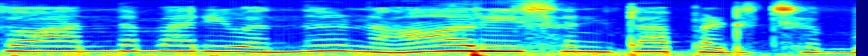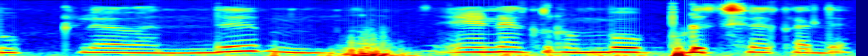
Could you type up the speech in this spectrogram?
ஸோ அந்த மாதிரி வந்து நான் ரீசெண்டாக படித்த புக்கில் வந்து எனக்கு ரொம்ப பிடிச்ச கதை.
